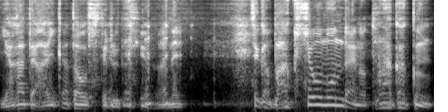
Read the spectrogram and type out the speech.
やがて相方を捨てるっていうのはね。それから爆笑問題の田中くん。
